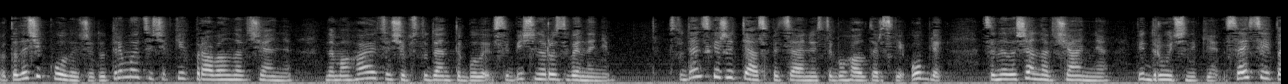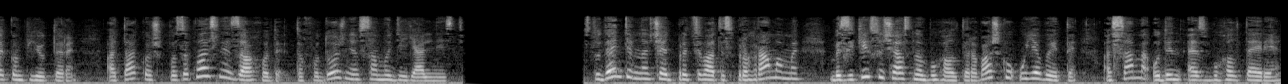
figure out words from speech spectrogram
Викладачі коледжу дотримуються чітких правил навчання, намагаються, щоб студенти були всебічно розвинені. Студентське життя спеціальності бухгалтерський облік це не лише навчання, підручники, сесії та комп'ютери, а також позакласні заходи та художня самодіяльність. Студентів навчають працювати з програмами, без яких сучасного бухгалтера важко уявити, а саме 1С бухгалтерія.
